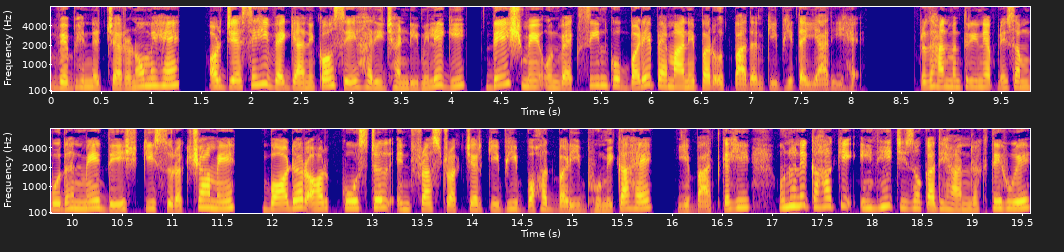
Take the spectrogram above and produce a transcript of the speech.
विभिन्न चरणों में हैं और जैसे ही वैज्ञानिकों से हरी झंडी मिलेगी, देश में उन वैक्सीन को बड़े पैमाने पर उत्पादन की भी तैयारी है प्रधानमंत्री ने अपने संबोधन में देश की सुरक्षा में बॉर्डर और कोस्टल इंफ्रास्ट्रक्चर की भी बहुत बड़ी भूमिका है, ये बात कही उन्होंने कहा कि इन्हीं चीज़ों का ध्यान रखते हुए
